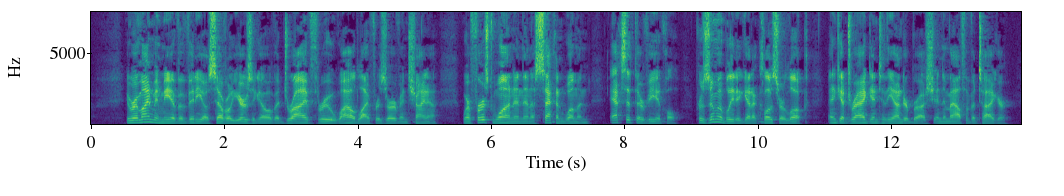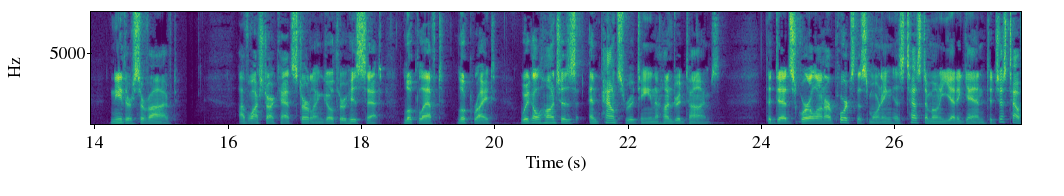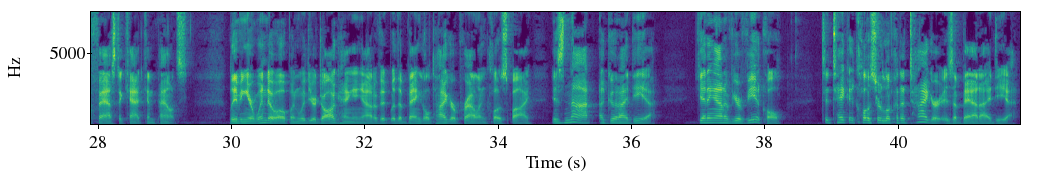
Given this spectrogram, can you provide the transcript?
It reminded me of a video several years ago of a drive through wildlife reserve in China, where first one and then a second woman exit their vehicle, presumably to get a closer look, and get dragged into the underbrush in the mouth of a tiger. Neither survived. I've watched our cat Sterling go through his set look left, look right, wiggle haunches, and pounce routine a hundred times. The dead squirrel on our porch this morning is testimony yet again to just how fast a cat can pounce. Leaving your window open with your dog hanging out of it with a Bengal tiger prowling close by is not a good idea. Getting out of your vehicle to take a closer look at a tiger is a bad idea.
